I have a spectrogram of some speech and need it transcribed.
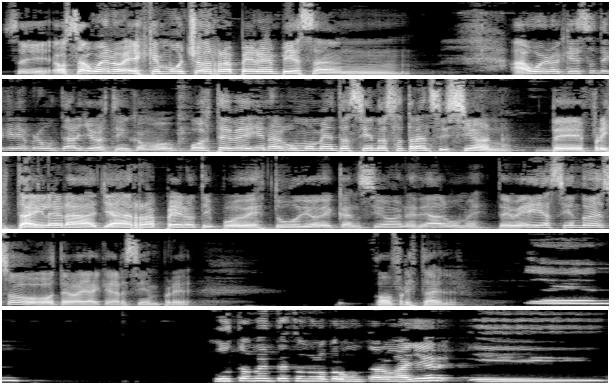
Sí. O sea, bueno, es que muchos raperos empiezan. Ah, bueno, que eso te quería preguntar, Justin. Como vos te veis en algún momento haciendo esa transición de freestyler a ya rapero tipo de estudio, de canciones, de álbumes. ¿Te veis haciendo eso o te vaya a quedar siempre con freestyler? En- Justamente esto me lo preguntaron ayer y,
